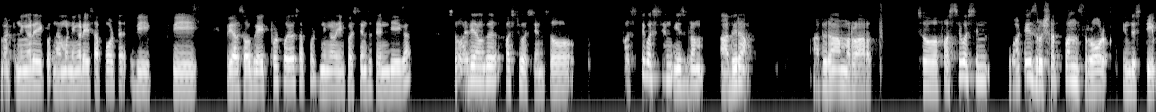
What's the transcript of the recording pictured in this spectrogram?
but നിങ്ങളുടെ നമ്മൾ നിങ്ങളുടെ ഈ support we we we are so grateful for your support നിങ്ങൾ ഈ ക്വസ്റ്റ്യൻസ് സെൻഡ് ചെയ്യുക. സോ അതിൽ നമുക്ക് first question so first question is from Abhiram Abhiram റാറത്ത് so first question what is Rishabh Pant's role in this team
